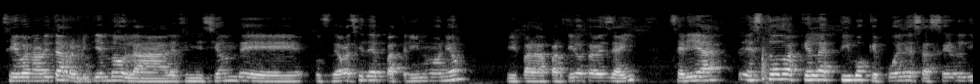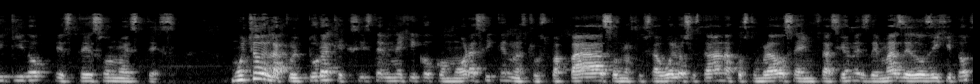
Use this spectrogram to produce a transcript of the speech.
Sí, bueno, ahorita repitiendo la definición de, pues de ahora sí de patrimonio y para partir otra vez de ahí, sería, es todo aquel activo que puedes hacer líquido estés o no estés. mucho de la cultura que existe en México, como ahora sí que nuestros papás o nuestros abuelos estaban acostumbrados a inflaciones de más de dos dígitos,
